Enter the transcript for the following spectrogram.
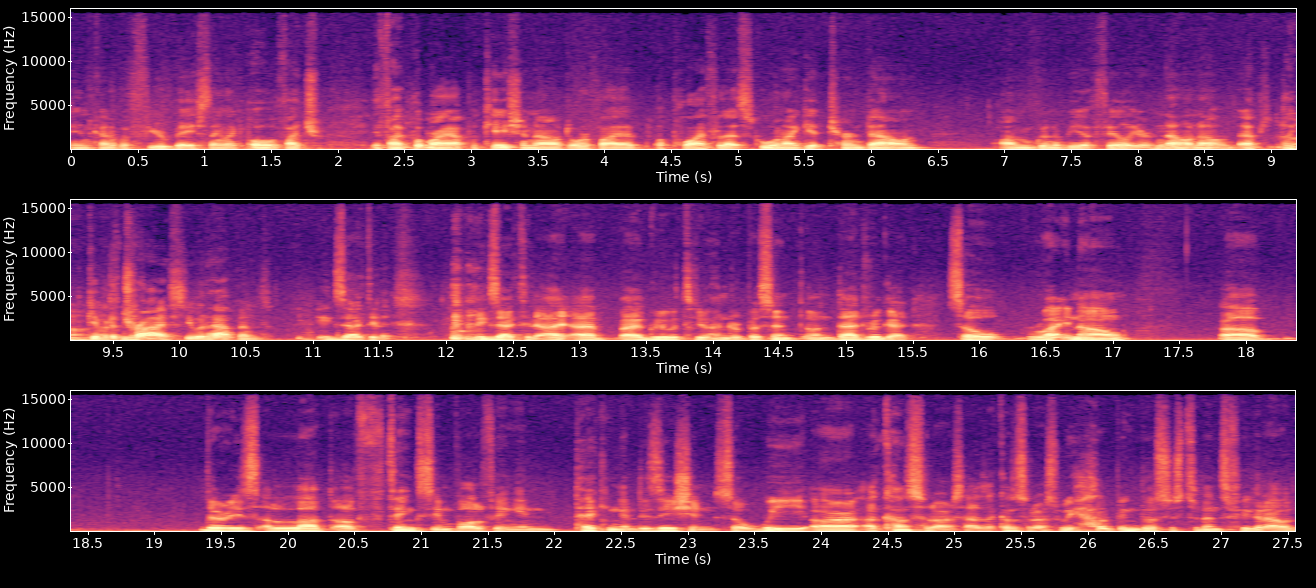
in kind of a fear-based thing like, oh, if I if I put my application out or if I apply for that school and I get turned down, I'm going to be a failure. No, no, absolutely. No, give it a try. See what happens. Exactly, exactly. I, I, I agree with you hundred percent on that regard. So right now, uh, there is a lot of things involving in taking a decision. So we are a counselors as a counselors. We're helping those students figure out,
